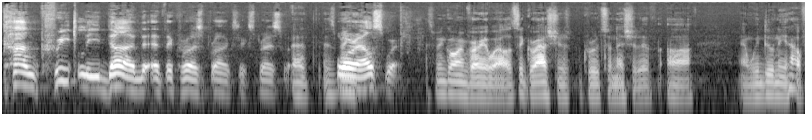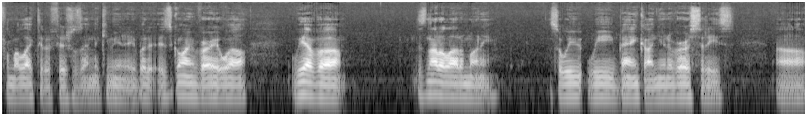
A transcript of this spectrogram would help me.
concretely done at the Cross Bronx Expressway Uh, it's or been- elsewhere? It's been going very well. It's a grassroots initiative, uh, and we do need help from elected officials in the community, but it's going very well. We have a, there's not a lot of money, so we, we bank on universities. Uh,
